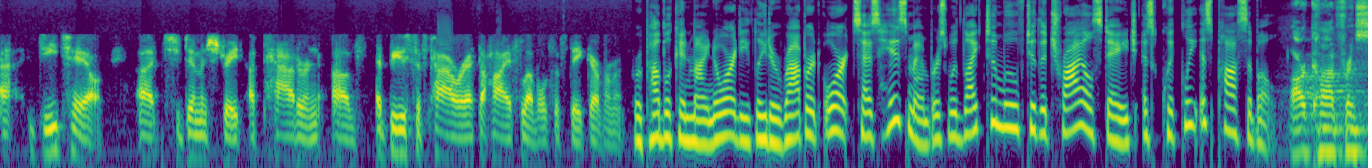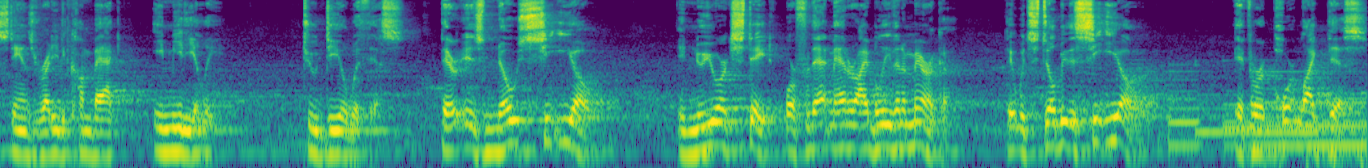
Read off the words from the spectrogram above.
uh, detail uh, to demonstrate a pattern of abuse of power at the highest levels of state government. Republican Minority Leader Robert Ortt says his members would like to move to the trial stage as quickly as possible. Our conference stands ready to come back immediately to deal with this. There is no CEO in New York State, or for that matter, I believe in America, that would still be the CEO if a report like this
